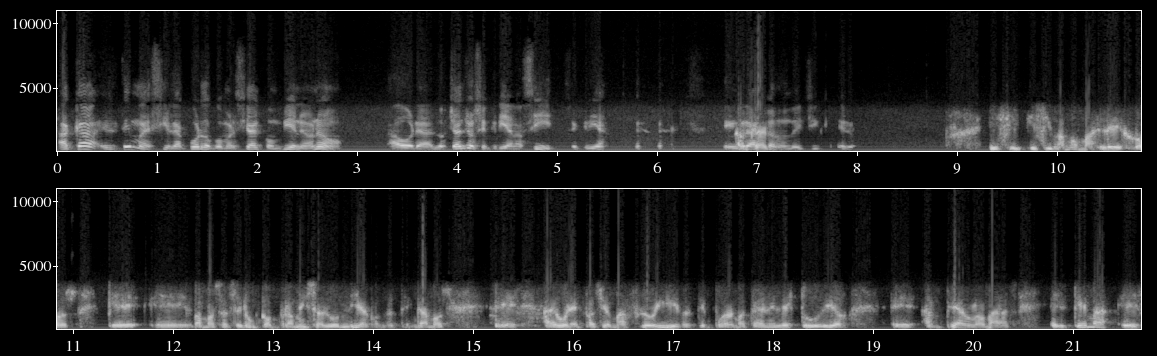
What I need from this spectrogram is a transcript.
Acá el tema es si el acuerdo comercial conviene o no. Ahora, los chanchos se crían así, se crían en Ah, granjas donde hay chiqueros. Y si, y si vamos más lejos, que eh, vamos a hacer un compromiso algún día cuando tengamos eh, algún espacio más fluido que podamos tener en el estudio, eh, ampliarlo más, el tema es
